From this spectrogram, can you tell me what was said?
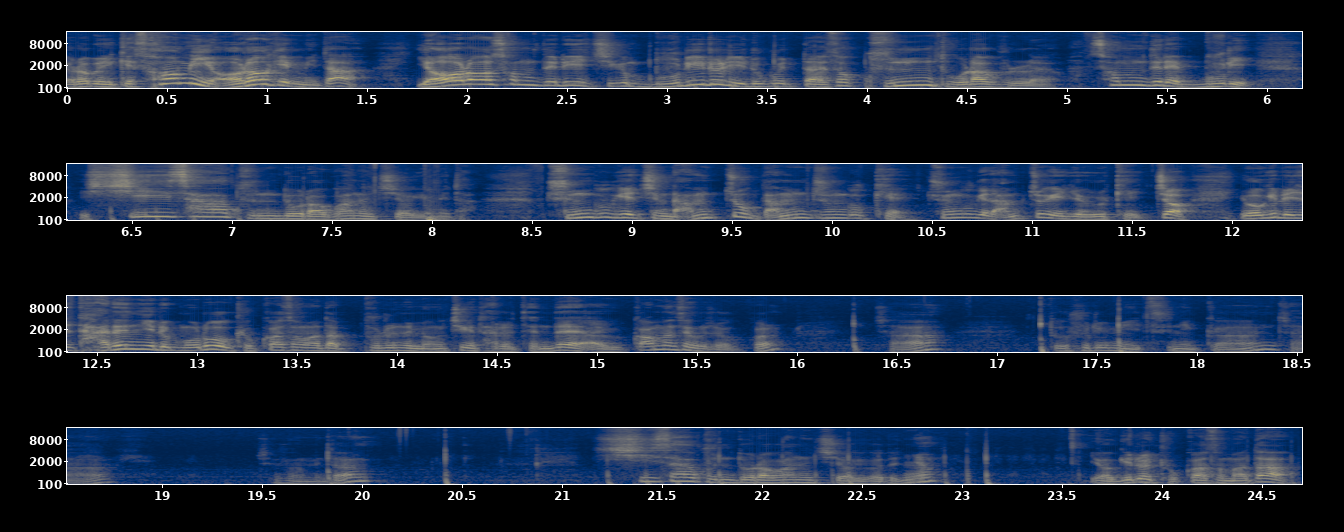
여러분 이렇게 섬이 여러 개입니다. 여러 섬들이 지금 무리를 이루고 있다 해서 군도라고 불러요. 섬들의 무리. 시사군도라고 하는 지역입니다. 중국의 지금 남쪽 남중국해, 중국의 남쪽에 이제 이렇게 있죠. 여기를 이제 다른 이름으로 교과서마다 부르는 명칭이 다를 텐데, 아이고 까만색으로 적을 걸. 자, 또 흐름이 있으니까, 자, 죄송합니다. 시사군도라고 하는 지역이거든요. 여기를 교과서마다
